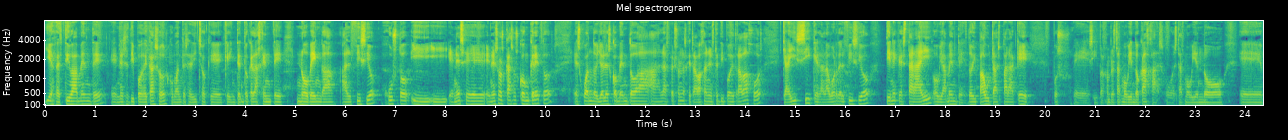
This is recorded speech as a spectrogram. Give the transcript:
Y efectivamente, en ese tipo de casos, como antes he dicho, que, intento que la gente no venga al fisio, justo y, en, ese, en esos casos concretos es cuando yo les comento a, las personas que trabajan en este tipo de trabajos que ahí sí que la labor del fisio tiene que estar ahí, obviamente doy pautas para que pues eh, si por ejemplo estás moviendo cajas o estás moviendo, eh,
